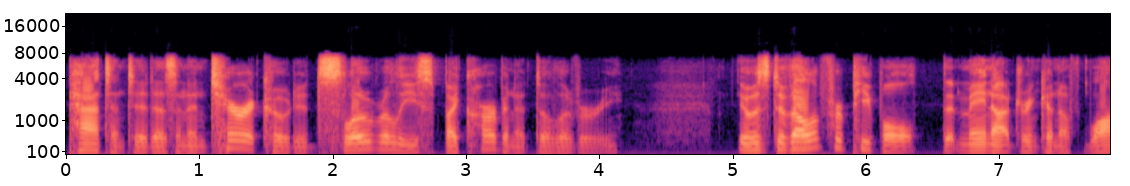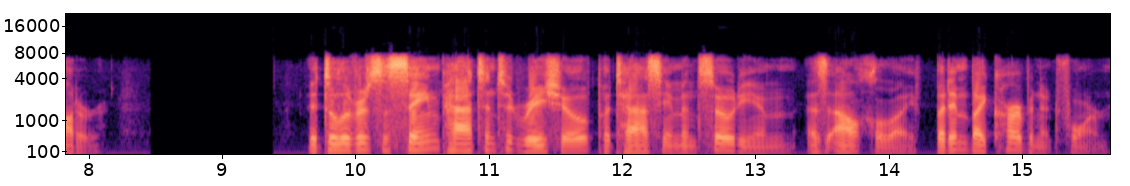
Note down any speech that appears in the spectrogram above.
patented as an enteric-coated, slow-release bicarbonate delivery. It was developed for people that may not drink enough water. It delivers the same patented ratio of potassium and sodium as Alkalife, but in bicarbonate form.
